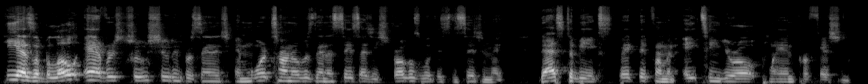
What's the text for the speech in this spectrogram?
he has a below average true shooting percentage and more turnovers than assists as he struggles with his decision making. That's to be expected from an 18 year old playing professionally.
